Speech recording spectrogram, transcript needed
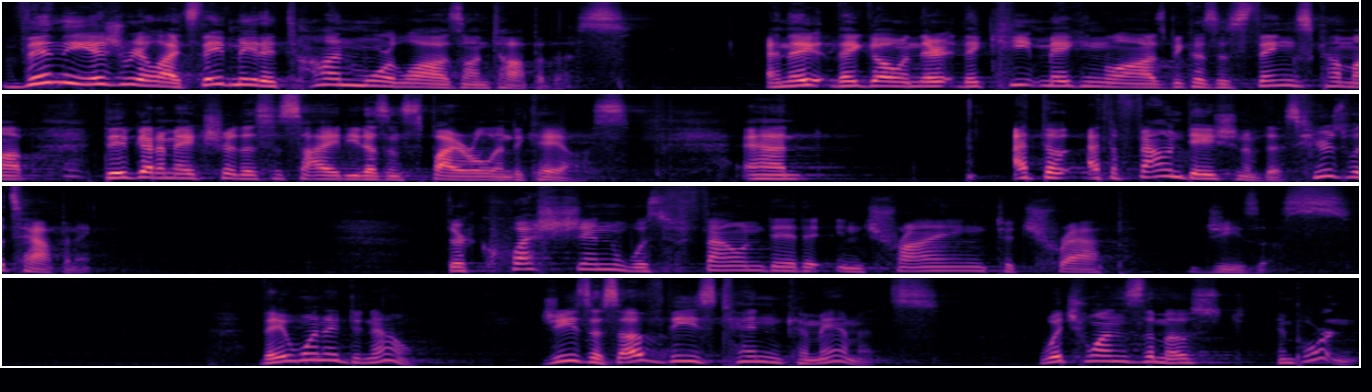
then the Israelites, they've made a ton more laws on top of this. And they, they go and they keep making laws because as things come up, they've got to make sure that society doesn't spiral into chaos. And at the, at the foundation of this, here's what's happening their question was founded in trying to trap Jesus. They wanted to know Jesus, of these Ten Commandments, which one's the most important?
